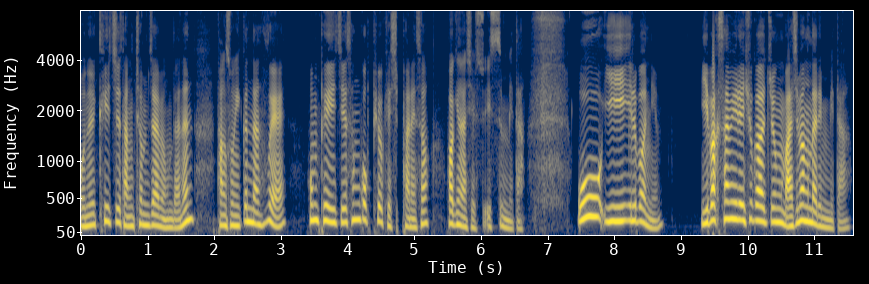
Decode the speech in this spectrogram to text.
오늘 퀴즈 당첨자 명단은 방송이 끝난 후에 홈페이지 선곡표 게시판에서 확인하실 수 있습니다. 521번님, 2박 3일의 휴가 중 마지막 날입니다.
